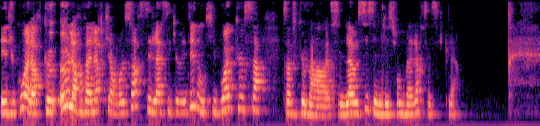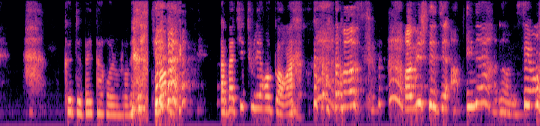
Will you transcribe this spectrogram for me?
Et du coup, alors que eux, leur valeur qui en ressort, c'est la sécurité, donc ils voient que ça. Sauf que, bah, là aussi, c'est une question de valeur, ça, c'est clair de belles paroles aujourd'hui. tu vois, a battu tous les records. Hein. Mince. En plus, je t'ai dit ah, une heure. Non, mais c'est bon.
